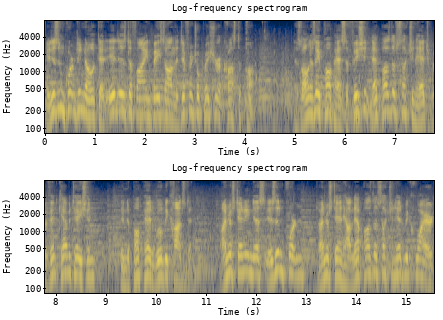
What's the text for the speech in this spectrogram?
It is important to note that it is defined based on the differential pressure across the pump. As long as a pump has sufficient net positive suction head to prevent cavitation, then the pump head will be constant. Understanding this is important to understand how net positive suction head required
